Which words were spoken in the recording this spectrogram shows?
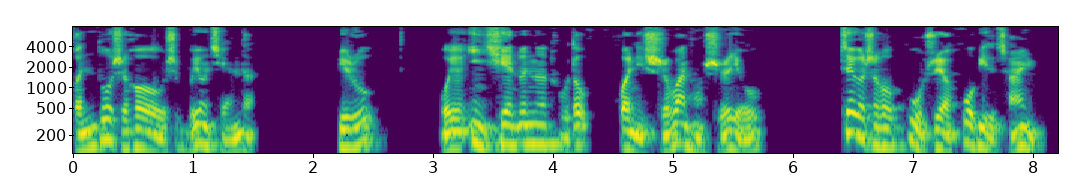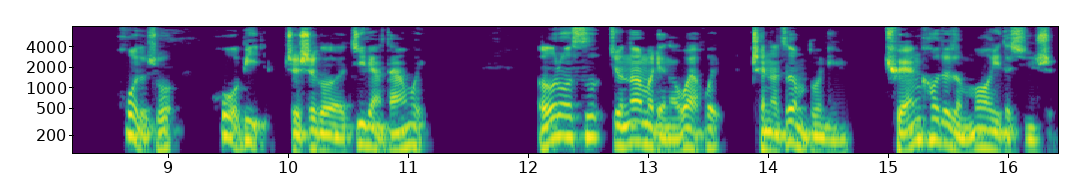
很多时候是不用钱的，比如我用一千吨的土豆换你十万桶石油，这个时候不需要货币的参与，或者说货币只是个计量单位。俄罗斯就那么点的外汇，撑了这么多年，全靠这种贸易的形式。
